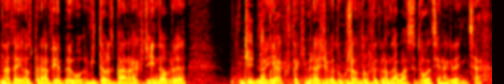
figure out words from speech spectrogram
Na tej odprawie był Witold Banach. Dzień dobry. Dzień dobry. Jak w takim razie według rządu wyglądała sytuacja na granicach?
